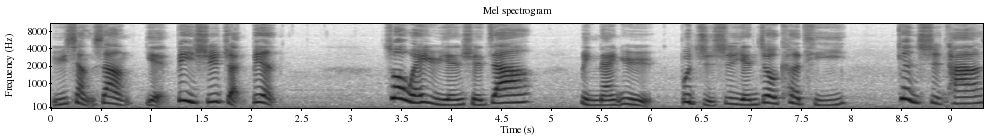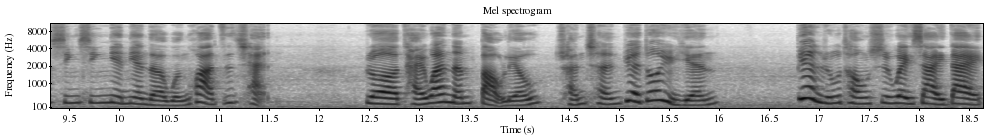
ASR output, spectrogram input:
与想象也必须转变。作为语言学家，闽南语不只是研究课题，更是他心心念念的文化资产。若台湾能保留、传承越多语言，便如同是为下一代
